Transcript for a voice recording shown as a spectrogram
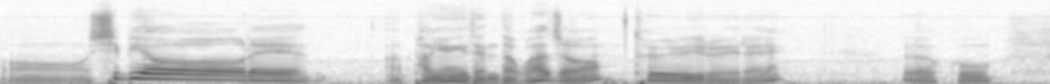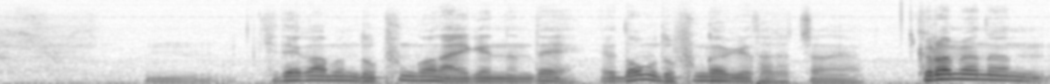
어 12월에 방영이 된다고 하죠 토요일 일요일에 그래갖고 음, 기대감은 높은 건 알겠는데 너무 높은 가격에 사셨잖아요. 그러면은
